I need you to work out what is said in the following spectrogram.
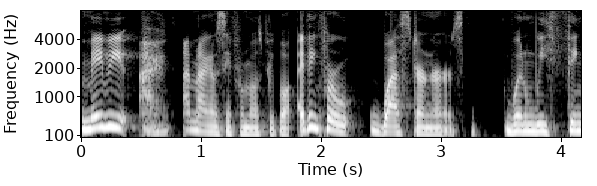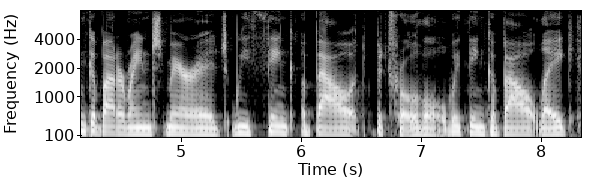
maybe I- I'm not going to say for most people. I think for Westerners, when we think about arranged marriage, we think about betrothal. We think about like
